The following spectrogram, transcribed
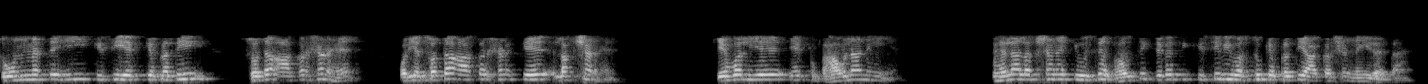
तो उनमें से ही किसी एक के प्रति स्वतः आकर्षण है और ये स्वतः आकर्षण के लक्षण है। केवल ये एक भावना नहीं है। पहला लक्षण है कि उसे भौतिक जगत की किसी भी वस्तु के प्रति आकर्षण नहीं रहता है।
